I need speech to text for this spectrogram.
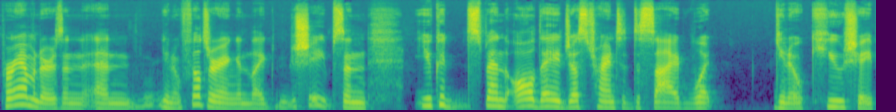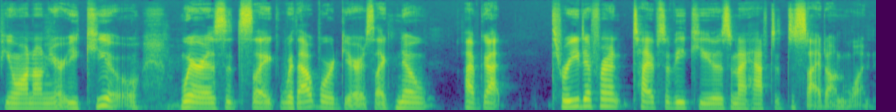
parameters and and you know, filtering and like shapes and you could spend all day just trying to decide what you know, Q shape you want on your EQ. Whereas it's like with outboard gear, it's like, no, I've got three different types of EQs and I have to decide on one.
